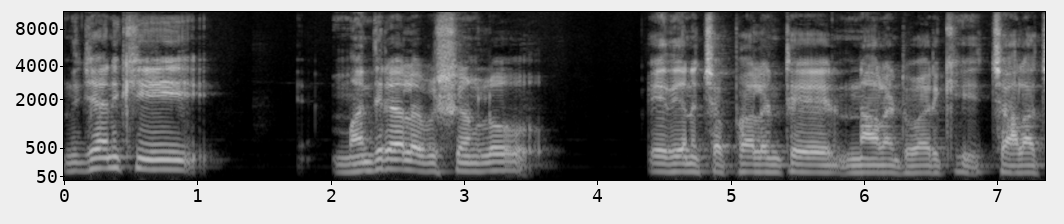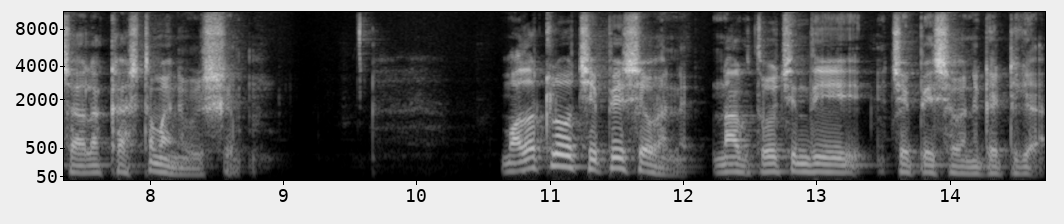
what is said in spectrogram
నిజానికి మందిరాల విషయంలో ఏదైనా చెప్పాలంటే నాలాంటి వారికి చాలా చాలా కష్టమైన విషయం. మొదట్లో చెప్పేసేవాడిని. నాకు తోచింది చెప్పేసేవాడిని గట్టిగా.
